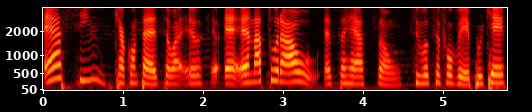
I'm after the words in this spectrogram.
é assim que acontece. Eu- eu- é, é natural essa reação, se você for ver. Porque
